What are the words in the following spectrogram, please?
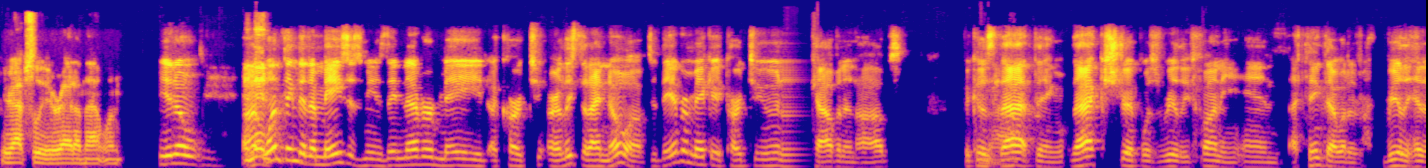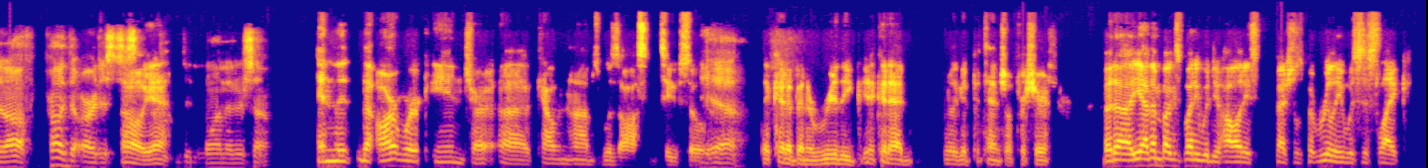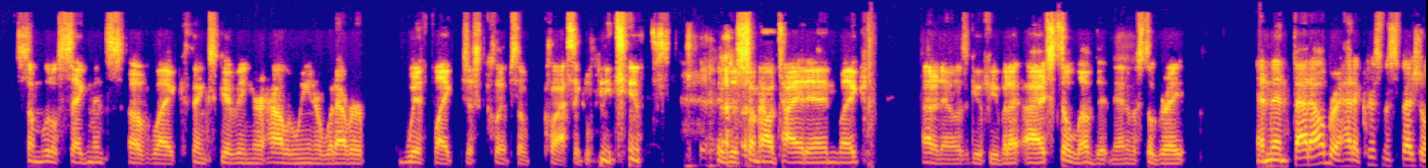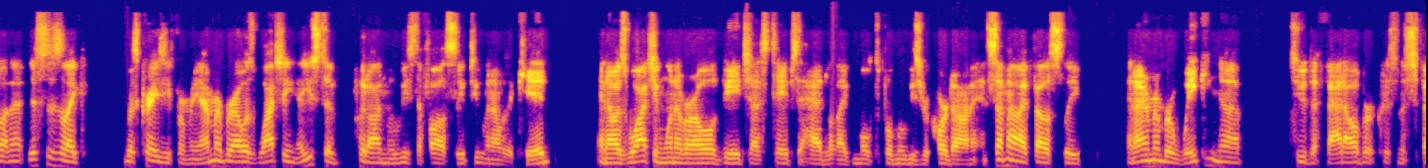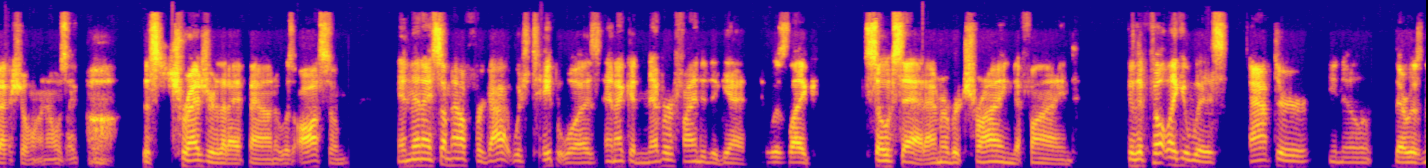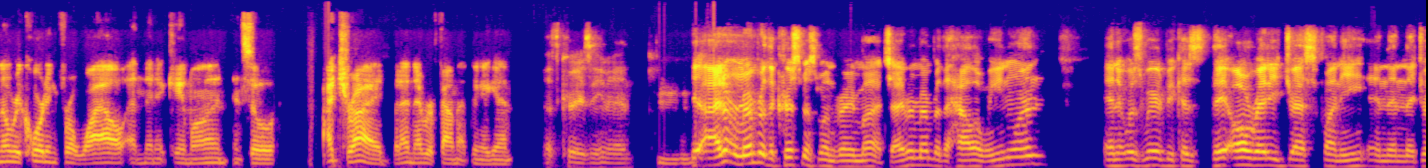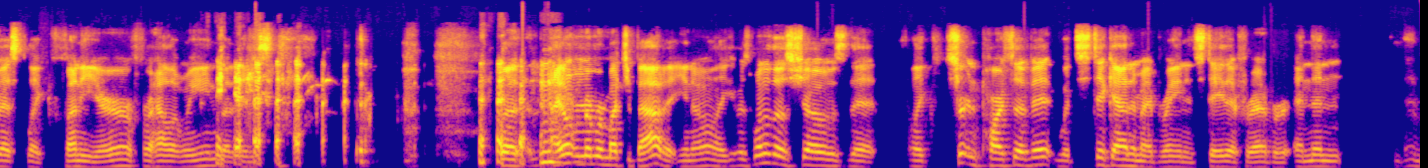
You're absolutely right on that one. You know, And uh, then- one thing that amazes me is they never made a cartoon, or at least that I know of. Did they ever make a cartoon of Calvin and Hobbes? Because No. that thing, that strip was really funny, and I think that would have really hit it off. Probably the artist Oh yeah, didn't want it or something. and the the artwork in Char- uh, Calvin Hobbes was awesome too. So Yeah, that could have been a really it could have had really good potential for sure. But uh, yeah, then Bugs Bunny would do holiday specials, but really it was just like some little segments of like Thanksgiving or Halloween or whatever with like just clips of classic Looney Tunes. and just somehow tie it in. Like I don't know, it was goofy, but I, I still loved it, man. It was still great. And then Fat Albert had a Christmas special, and this is like was crazy for me. I remember I was watching. I used to put on movies to fall asleep to when I was a kid, and I was watching one of our old VHS tapes that had like multiple movies recorded on it, and somehow I fell asleep. And I remember waking up to the Fat Albert Christmas special, and I was like, "Oh, this treasure that I found! It was awesome." And then I somehow forgot which tape it was, and I could never find it again. It was like so sad. I remember trying to find because it felt like it was after you know there was no recording for a while, and then it came on, and so I tried, but I never found that thing again. that's crazy, man. Mhm. Yeah, I don't remember the Christmas one very much. I remember the Halloween one, and it was weird because they already dressed funny, and then they dressed like funnier for Halloween. But it's, but I don't remember much about it. You know, like it was one of those shows that like certain parts of it would stick out in my brain and stay there forever, and then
